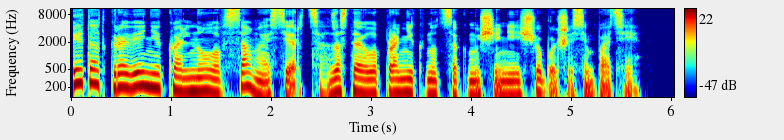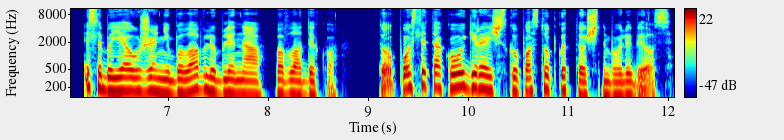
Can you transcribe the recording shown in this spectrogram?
Это откровение кольнуло в самое сердце, заставило проникнуться к мужчине еще больше симпатии. Если бы я уже не была влюблена во владыку, то после такого героического поступка точно бы влюбилась.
